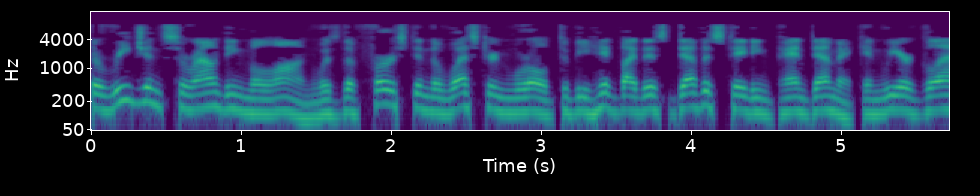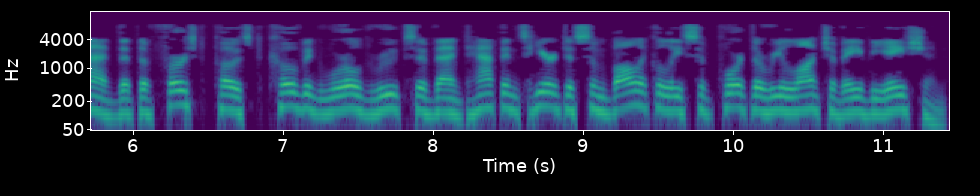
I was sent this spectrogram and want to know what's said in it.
The region surrounding Milan was the first in the Western world to be hit by this devastating pandemic and we are glad that the first post-COVID World Routes event happens here to symbolically support the relaunch of aviation.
